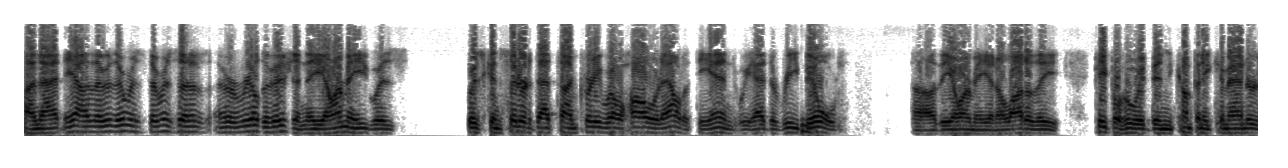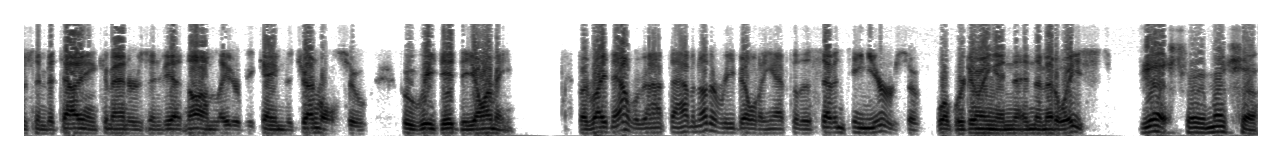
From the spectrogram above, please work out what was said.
on that. Yeah, there, there was there was a, a real division. The army was was considered at that time pretty well hollowed out. At the end, we had to rebuild uh, the army, and a lot of the people who had been company commanders and battalion commanders in Vietnam later became the generals who who redid the army. But right now, we're going to have to have another rebuilding after the 17 years of what we're doing in in the Middle East. Yes, very much so.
